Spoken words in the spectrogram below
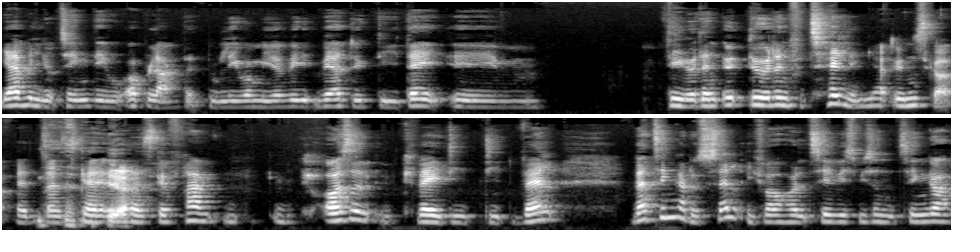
jeg vil jo tænke, det er jo oplagt, at du lever mere værdygtig i dag. Øhm, det, er jo den, det er jo den fortælling, jeg ønsker, at der skal, ja. der skal frem, også kvæg dit, dit valg. Hvad tænker du selv i forhold til, hvis vi sådan tænker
